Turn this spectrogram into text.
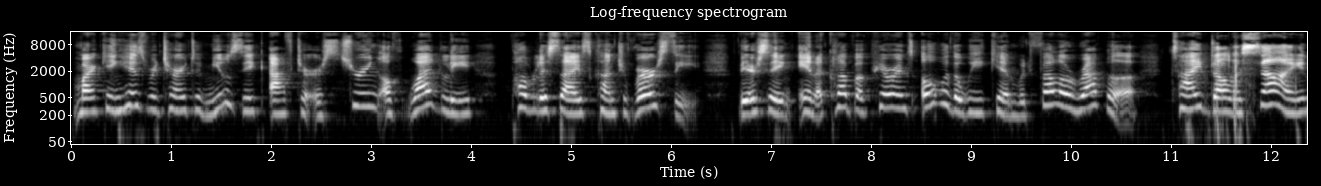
marking his return to music after a string of widely publicized controversy. They're saying in a club appearance over the weekend with fellow rapper Ty Dolla Sign.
